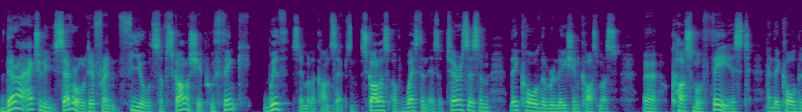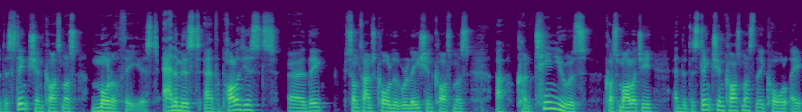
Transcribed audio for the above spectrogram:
There are actually several different fields of scholarship who think with similar concepts. Scholars of Western esotericism, they call the relation cosmos uh, cosmotheist, and they call the distinction cosmos monotheist. Animist anthropologists, uh, they sometimes call the relation cosmos a continuous cosmology, and the distinction cosmos they call a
